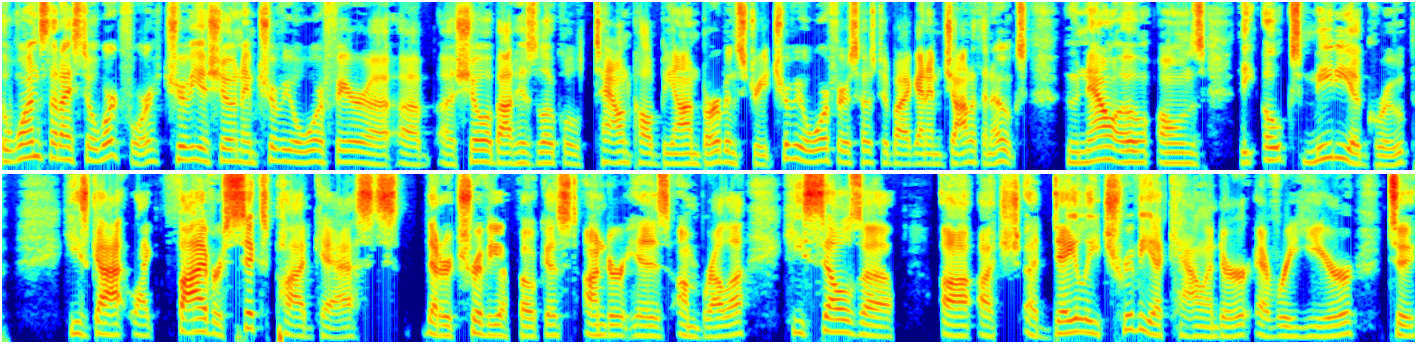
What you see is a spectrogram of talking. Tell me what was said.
the ones that I still work for, trivia show named Trivial Warfare, a, a, a show about his local town called Beyond Bourbon Street. Trivial Warfare is hosted by a guy named Jonathan Oakes, who now o- owns the Oakes Media Group. He's got like five or six podcasts that are trivia focused under his umbrella. He sells a a, a, a daily trivia calendar every year to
